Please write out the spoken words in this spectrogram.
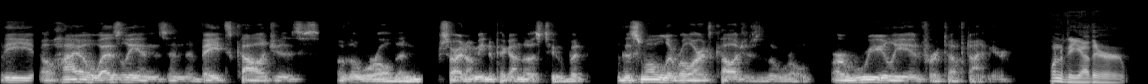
the Ohio Wesleyans and the Bates colleges of the world, and sorry, I don't mean to pick on those two, but the small liberal arts colleges of the world are really in for a tough time here. One of the other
